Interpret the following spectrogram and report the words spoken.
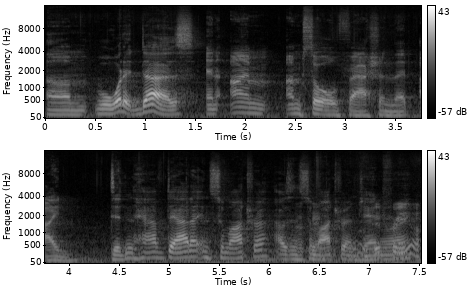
Um, well, what it does, and I'm I'm so old-fashioned that I didn't have data in Sumatra. I was in Sumatra in Well, January.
